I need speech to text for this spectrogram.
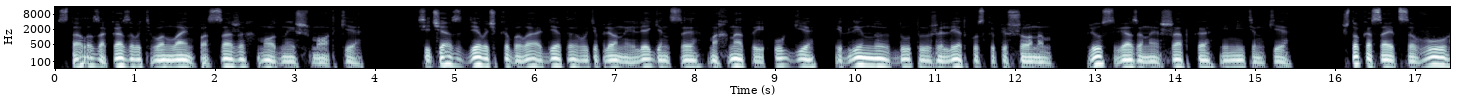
стала заказывать в онлайн-пассажах модные шмотки. Сейчас девочка была одета в утепленные леггинсы, мохнатые угги и длинную дутую жилетку с капюшоном, плюс вязаная шапка и митинги. Что касается Ву,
